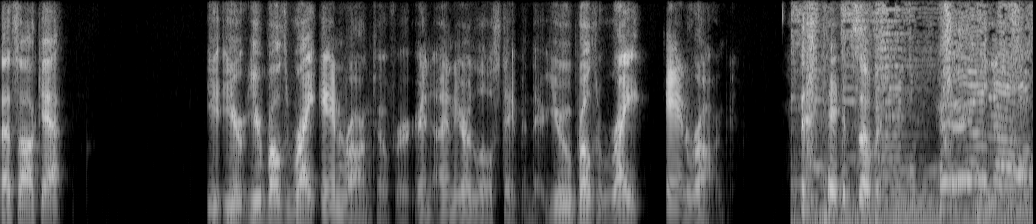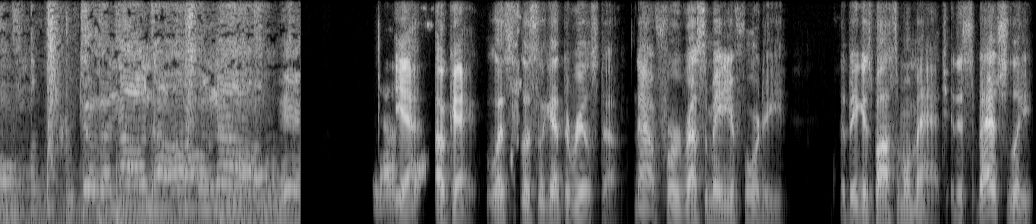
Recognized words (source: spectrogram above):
That's all cap. You, you're you're both right and wrong, Topher, in, in your little statement there. You're both right and wrong. so Hell no. To the no, no, no. No, yeah okay let's let's look at the real stuff now for wrestlemania 40 the biggest possible match and especially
